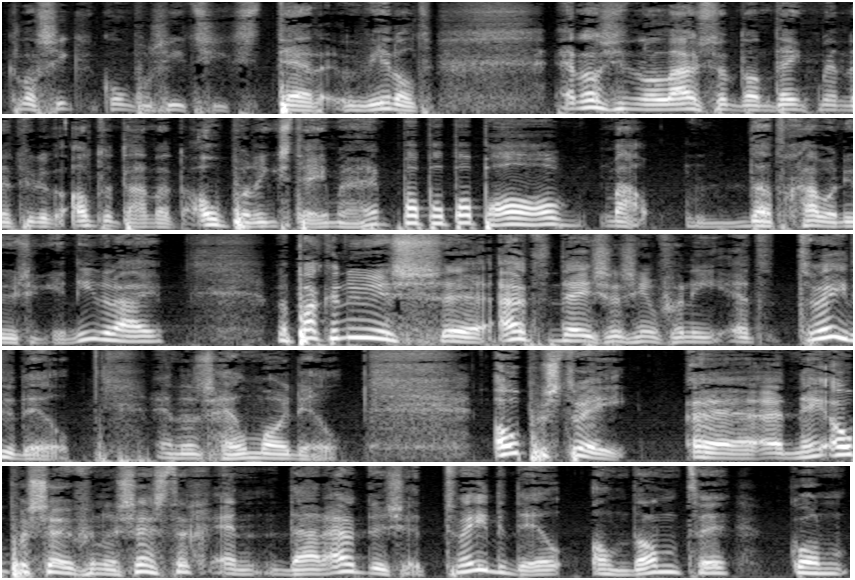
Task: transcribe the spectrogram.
klassieke composities ter wereld. En als je dan luistert, dan denkt men natuurlijk altijd aan het openingsthema. Hè? Papa, papa. Nou, dat gaan we nu eens een keer niet draaien. We pakken nu eens uh, uit deze symfonie het tweede deel. En dat is een heel mooi deel. Opus 2. Uh, eh, nee, opus 67. En daaruit dus het tweede deel. Andante con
